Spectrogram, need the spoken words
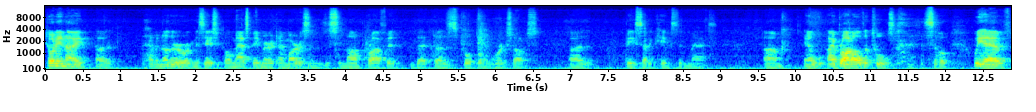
Tony and I uh, have another organization called Mass Bay Maritime Artisans. This is a nonprofit that does boat building workshops uh, based out of Kingston, Mass. Um, and I brought all the tools. so we have,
